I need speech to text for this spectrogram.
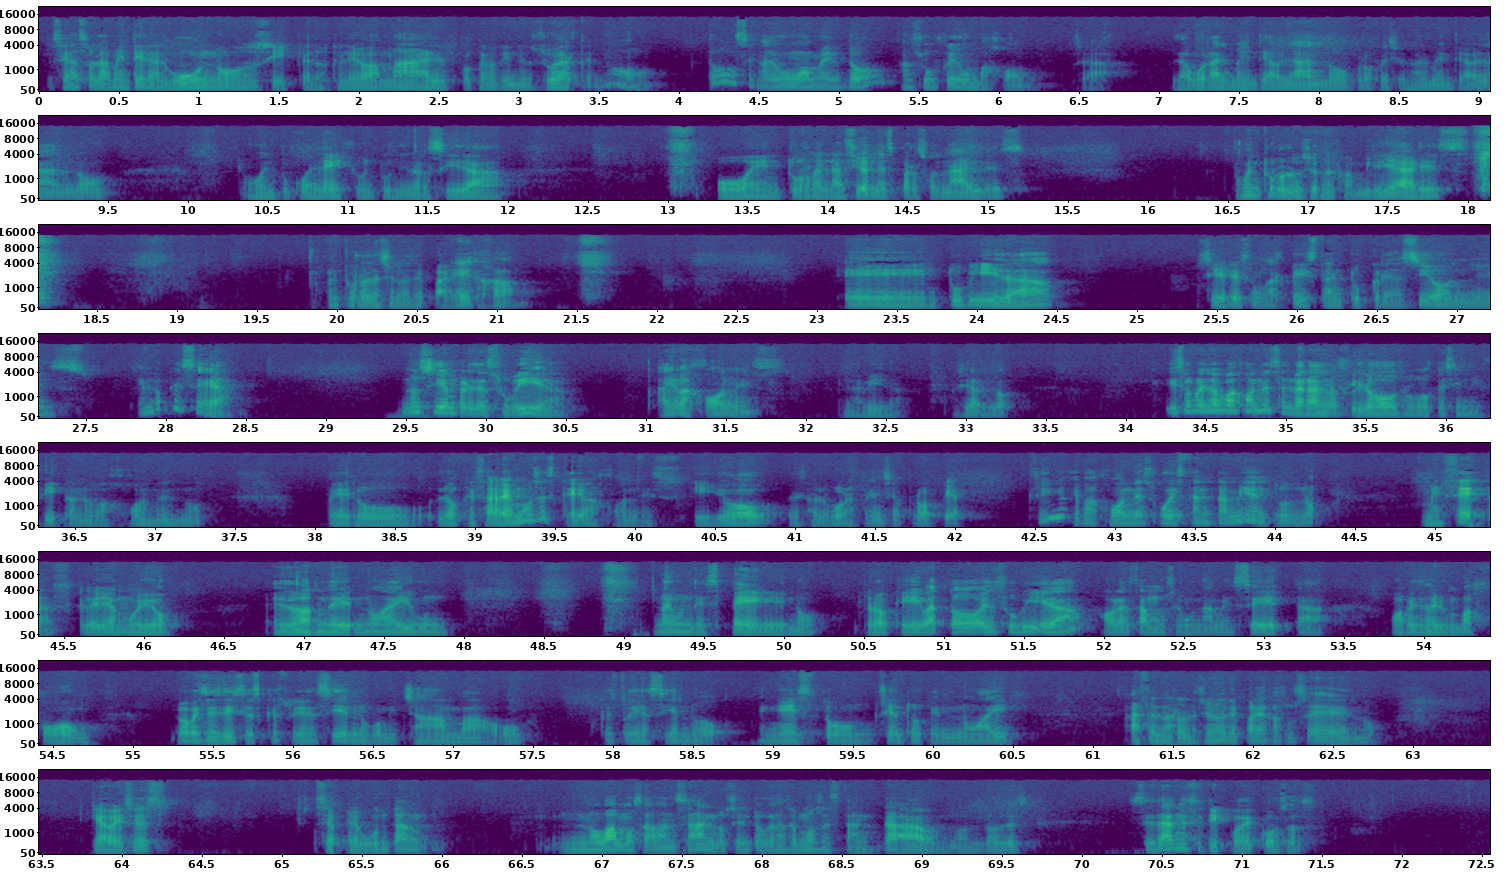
sea solamente de algunos y que a los que le va mal porque no tienen suerte, no, todos en algún momento han sufrido un bajón, o sea, laboralmente hablando, profesionalmente hablando, o en tu colegio, en tu universidad, o en tus relaciones personales, o en tus relaciones familiares, en tus relaciones de pareja, en tu vida, si eres un artista, en tus creaciones, en lo que sea. No siempre es de su vida. Hay bajones en la vida, ¿cierto? Y sobre los bajones hablarán los filósofos qué significan los bajones, ¿no? Pero lo que sabemos es que hay bajones. Y yo les hablo por experiencia propia. Sí, hay bajones o estancamientos, ¿no? Mesetas, que le llamo yo. Es donde no hay un, no hay un despegue, ¿no? Lo que iba todo en su vida, ahora estamos en una meseta, o a veces hay un bajón. O a veces dices, ¿qué estoy haciendo con mi chamba? O ¿qué estoy haciendo en esto? Siento que no hay... Hasta en las relaciones de pareja sucede, ¿no? que a veces se preguntan, no vamos avanzando, siento que nos hemos estancado, ¿no? Entonces, se dan ese tipo de cosas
